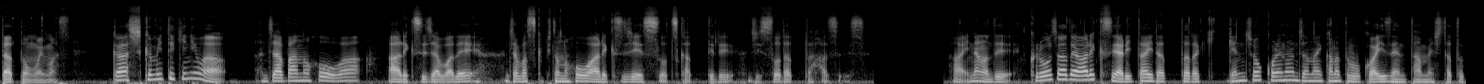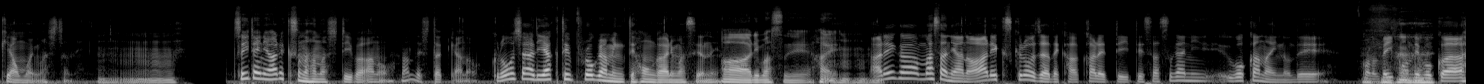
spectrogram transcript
だと思います。が仕組み的には Java の方は RxJava で JavaScript の方は RxJS を使ってる実装だったはずです。はいなのでクロージャーで Rx やりたいだったら現状これなんじゃないかなと僕は以前試した時は思いましたね。うん。ついでに Rx の話って言えばあの何でしたっけ？あのクロージャーリアクティブプログラミングって本がありますよね。ああ、ありますね。はい。あれがまさにあの RX クロージャーで書かれていてさすがに動かないので このベーコンで僕は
